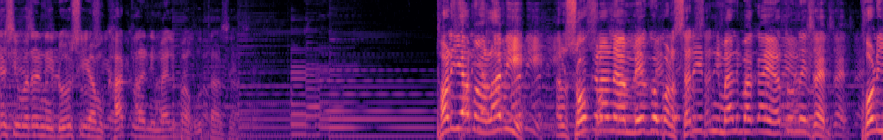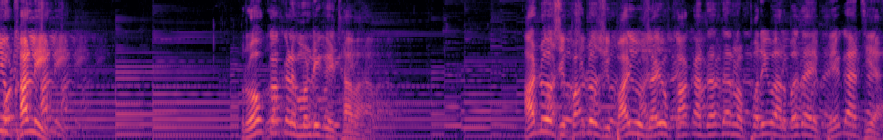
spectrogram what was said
એસી વર્ષની ડોશી આમ ખાટલાની માલિપા હોતા છે. ફળિયામાં લાવી અને છોકરાને આમ મેઘો પણ શરીરની માલમાં કાંઈ હતું નહીં સાહેબ. ખોળિયું ખાલી. રો કકડે મંડી ગઈ થવા. આડોશી પાડોશી ભાઈઓ જાયો કાકા દાદાનો પરિવાર બધા ભેગા થયા.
